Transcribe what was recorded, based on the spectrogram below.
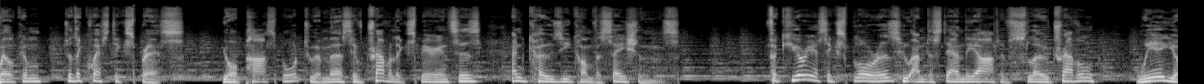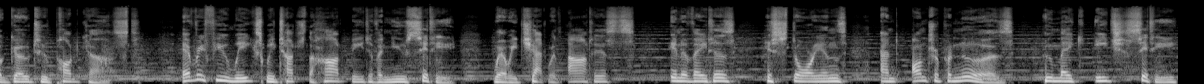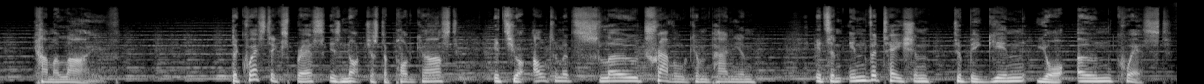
Welcome to the Quest Express, your passport to immersive travel experiences and cozy conversations. For curious explorers who understand the art of slow travel, we're your go to podcast. Every few weeks, we touch the heartbeat of a new city where we chat with artists, innovators, historians, and entrepreneurs who make each city come alive. The Quest Express is not just a podcast, it's your ultimate slow travel companion. It's an invitation to begin your own quest.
